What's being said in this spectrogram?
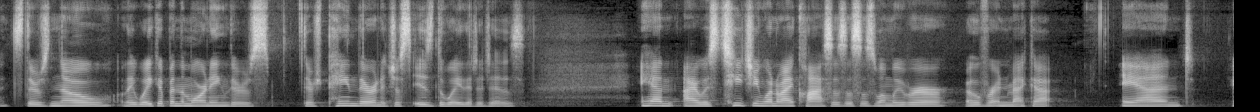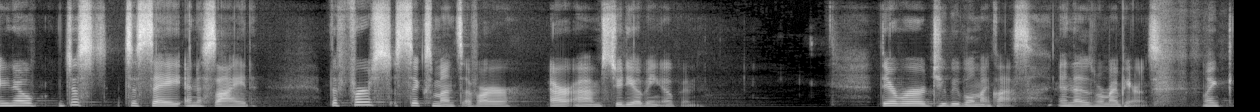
It's, there's no, they wake up in the morning, there's, there's pain there, and it just is the way that it is. And I was teaching one of my classes. This is when we were over in Mecca. And, you know, just to say an aside, the first six months of our, our um, studio being open, there were two people in my class, and those were my parents. Like,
